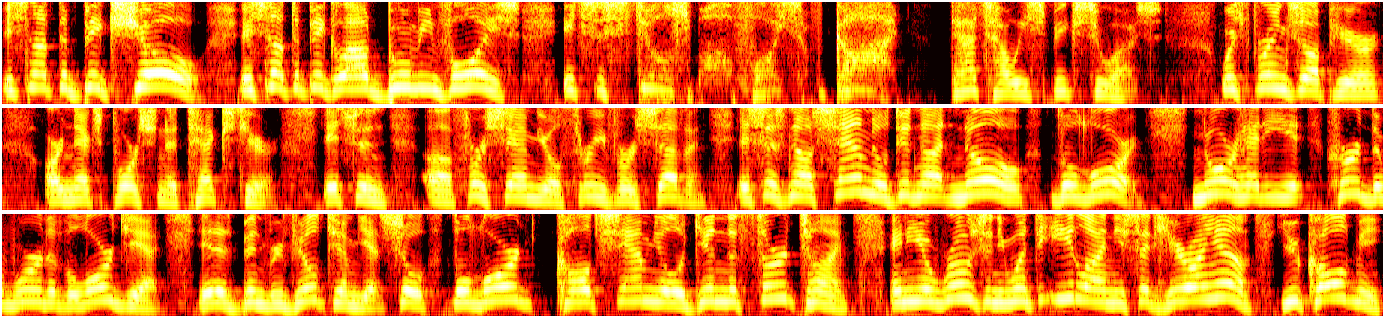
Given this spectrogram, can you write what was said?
It's not the big show. It's not the big loud booming voice. It's the still small voice of God. That's how he speaks to us. Which brings up here our next portion of text here. It's in uh, 1 Samuel 3, verse 7. It says, Now Samuel did not know the Lord, nor had he heard the word of the Lord yet. It has been revealed to him yet. So the Lord called Samuel again the third time. And he arose and he went to Eli and he said, Here I am. You called me.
